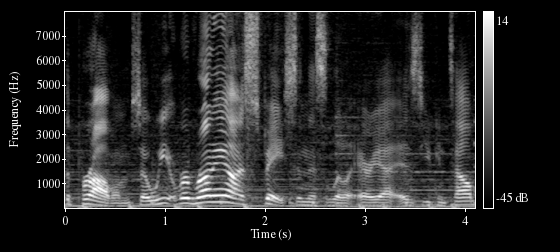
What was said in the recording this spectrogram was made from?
the problem. So we, we're running out of space in this little area, as you can tell.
